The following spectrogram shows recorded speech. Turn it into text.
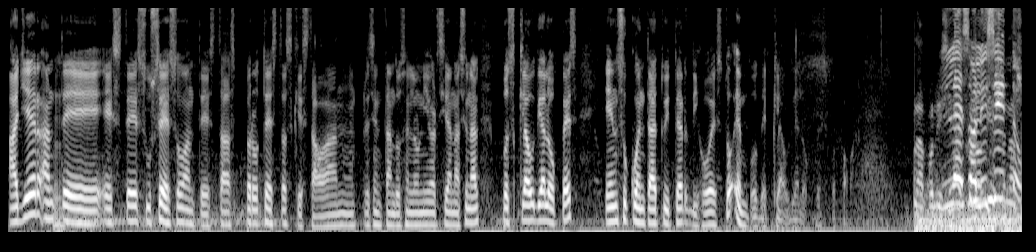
Ayer ante este suceso, ante estas protestas que estaban presentándose en la Universidad Nacional, pues Claudia López en su cuenta de Twitter dijo esto en voz de Claudia López, por favor. Le solicito.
